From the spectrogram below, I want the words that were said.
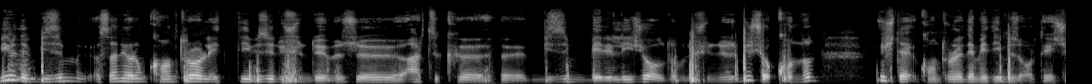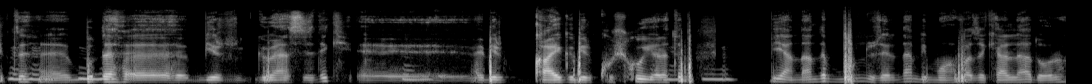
bir de bizim sanıyorum kontrol ettiğimizi düşündüğümüz e, artık e, bizim belirleyici olduğunu düşündüğümüz birçok konunun işte kontrol edemediğimiz ortaya çıktı. Hı hı, E, Bu da e, bir güvensizlik e, ve bir kaygı, bir kuşku yaratıp bir yandan da bunun üzerinden bir muhafazakarlığa doğru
